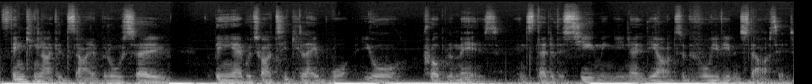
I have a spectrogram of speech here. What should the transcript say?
thinking like a designer, but also being able to articulate what your problem is instead of assuming you know the answer before you've even started,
